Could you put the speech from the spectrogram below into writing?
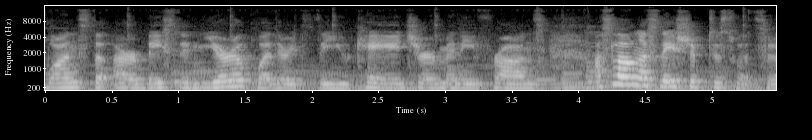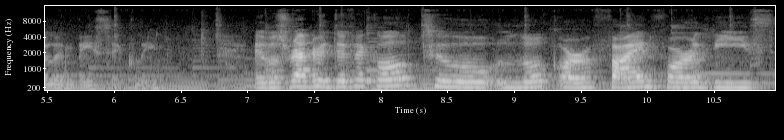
ones that are based in Europe whether it's the UK, Germany, France as long as they ship to Switzerland basically. It was rather difficult to look or find for these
